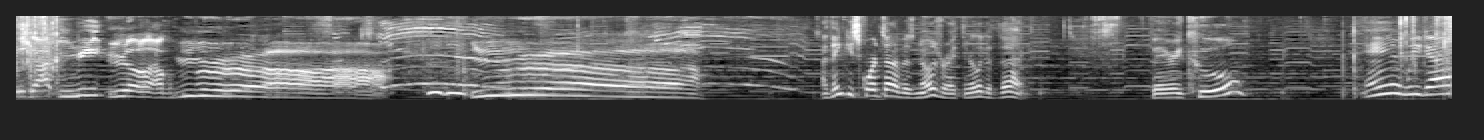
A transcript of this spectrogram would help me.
We got Meatlug. I think he squirts out of his nose right there. Look at that. Very cool. And we got.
